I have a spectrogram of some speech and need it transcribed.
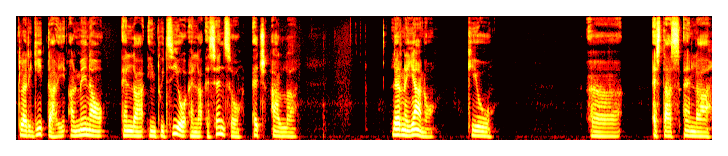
clarigitai almeno en la intuizio, en la essenso, ec al lerneiano, kiu uh, eh, estas en la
